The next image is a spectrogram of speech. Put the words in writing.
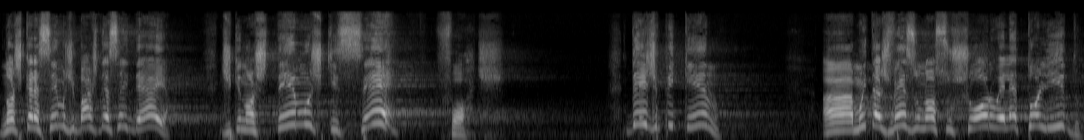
nós crescemos debaixo dessa ideia de que nós temos que ser forte. Desde pequeno. Ah, muitas vezes o nosso choro ele é tolhido.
